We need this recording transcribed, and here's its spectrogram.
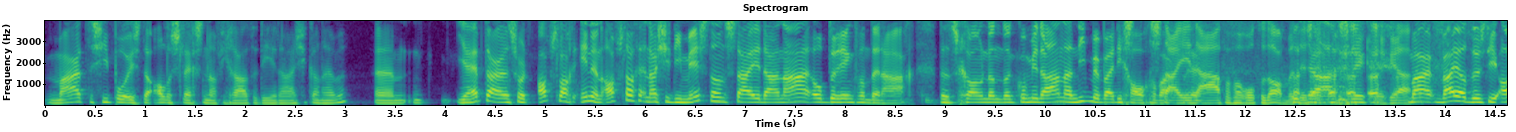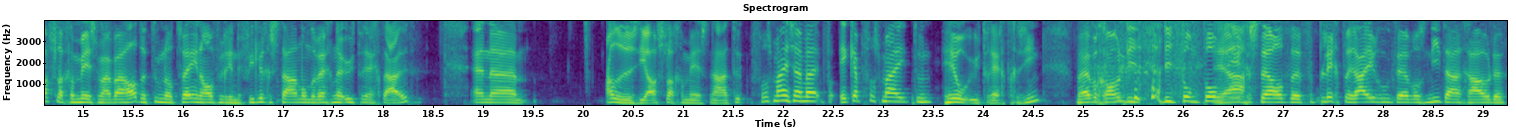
Maarten Siepel is de allerslechtste navigator die je naast je kan hebben. Ehm, je hebt daar een soort afslag in een afslag. En als je die mist, dan sta je daarna op de ring van Den Haag. Dat is gewoon, dan, dan kom je daarna niet meer bij die galgenwaard Sta je in de haven van Rotterdam. Het is Ja. echt verschrikkelijk, ja. Maar wij hadden dus die afslag gemist. Maar wij hadden toen al 2,5 uur in de file gestaan onderweg naar Utrecht uit. En ehm, hadden dus die afslag gemist. Nou, toen, volgens mij zijn wij... Ik heb volgens mij toen heel Utrecht gezien. We hebben gewoon die, die TomTom Ja. ingesteld. De verplichte rijroute hebben we ons niet aangehouden.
